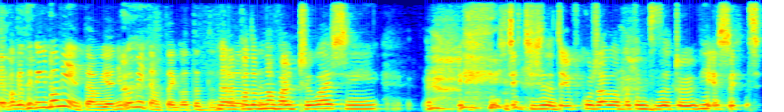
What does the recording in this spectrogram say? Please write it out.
Ja w ogóle tego nie pamiętam. Ja nie pamiętam tego. To, No ale to, podobno walczyłaś i, i dzieci się na ciebie wkurzały, a potem ci zaczęły wierzyć.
